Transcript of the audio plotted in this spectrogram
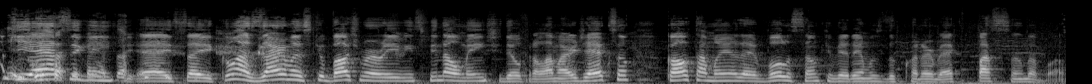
que é a seguinte, é isso aí. Com as armas que o Baltimore Ravens finalmente deu para Lamar Jackson, qual o tamanho da evolução que veremos do quarterback passando a bola?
